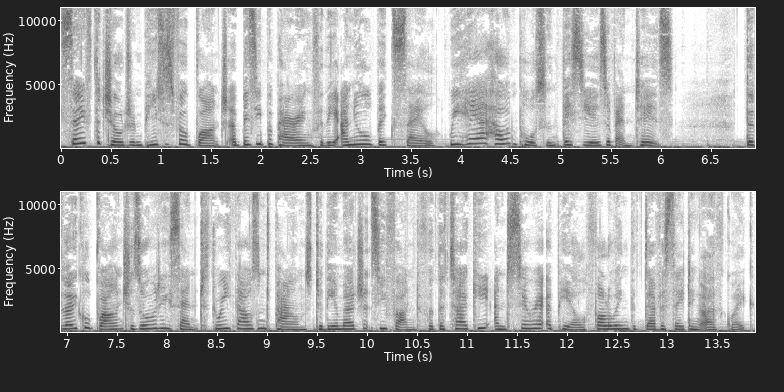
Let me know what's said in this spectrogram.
Save the Children Petersfield branch are busy preparing for the annual big sale. We hear how important this year's event is. The local branch has already sent £3,000 to the emergency fund for the Turkey and Syria appeal following the devastating earthquake.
